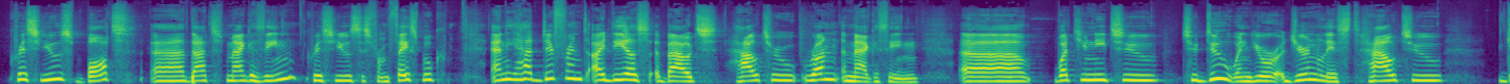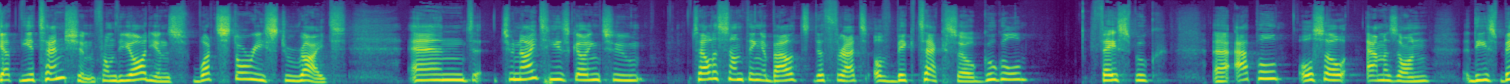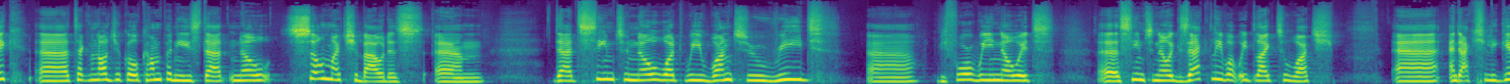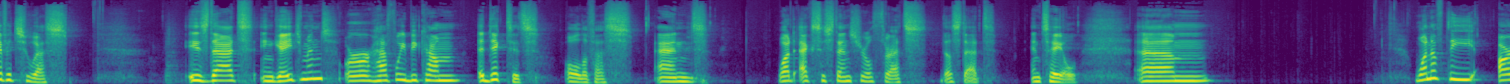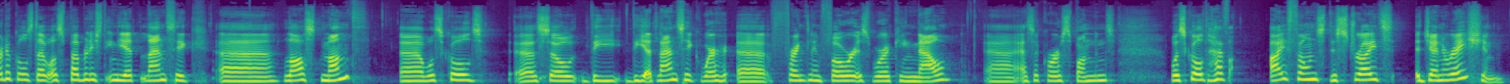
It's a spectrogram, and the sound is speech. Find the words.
Chris Hughes bought uh, that magazine. Chris Hughes is from Facebook, and he had different ideas about how to run a magazine, uh, what you need to to do when you're a journalist, how to get the attention from the audience, what stories to write. And tonight he's going to tell us something about the threat of big tech. So, Google, Facebook, uh, Apple, also Amazon, these big uh, technological companies that know so much about us, um, that seem to know what we want to read uh, before we know it, uh, seem to know exactly what we'd like to watch, uh, and actually give it to us. Is that engagement, or have we become addicted, all of us? And what existential threats does that entail? Um, one of the articles that was published in the Atlantic uh, last month uh, was called uh, so the the Atlantic, where uh, Franklin Foer is working now uh, as a correspondent, was called "Have iPhones Destroyed a Generation?"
